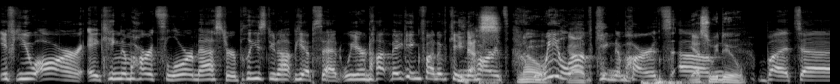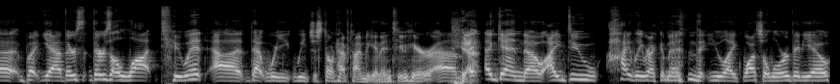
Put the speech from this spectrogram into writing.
if you are a kingdom hearts lore master please do not be upset we are not making fun of kingdom Yes. hearts No, we God. love kingdom hearts um, yes, we do. but uh but yeah there's there's a lot to it uh that we we just don't have time to get into here um Yeah. a- again though i do highly recommend that you like watch a lore video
